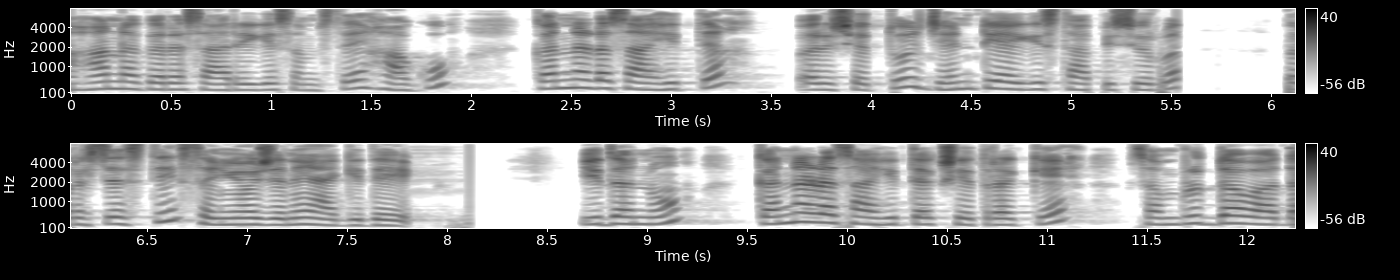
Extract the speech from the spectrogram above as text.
ಮಹಾನಗರ ಸಾರಿಗೆ ಸಂಸ್ಥೆ ಹಾಗೂ ಕನ್ನಡ ಸಾಹಿತ್ಯ ಪರಿಷತ್ತು ಜಂಟಿಯಾಗಿ ಸ್ಥಾಪಿಸಿರುವ ಪ್ರಶಸ್ತಿ ಸಂಯೋಜನೆಯಾಗಿದೆ. ಇದನ್ನು ಕನ್ನಡ ಸಾಹಿತ್ಯ ಕ್ಷೇತ್ರಕ್ಕೆ ಸಮೃದ್ಧವಾದ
